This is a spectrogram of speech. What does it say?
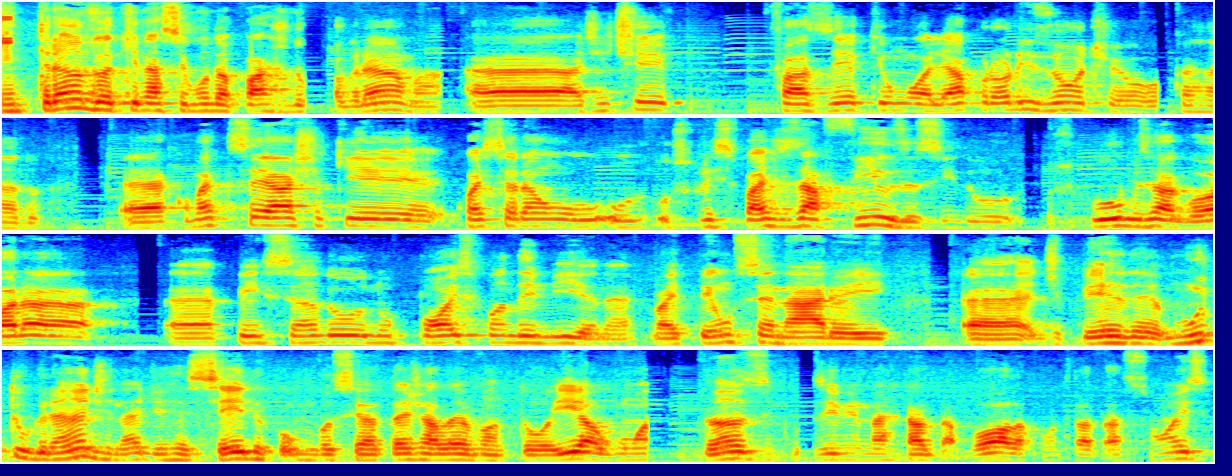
Entrando aqui na segunda parte do programa, é, a gente fazer aqui um olhar para o horizonte, Fernando. É, como é que você acha que quais serão o, os principais desafios assim do, dos clubes agora é, pensando no pós-pandemia, né? Vai ter um cenário aí é, de perda muito grande, né, de receita, como você até já levantou aí, algumas mudanças, inclusive no mercado da bola, contratações,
